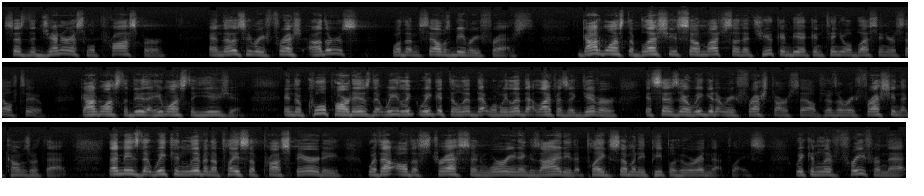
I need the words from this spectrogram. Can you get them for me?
says, the generous will prosper, and those who refresh others will themselves be refreshed. God wants to bless you so much so that you can be a continual blessing yourself too. God wants to do that. He wants to use you. And the cool part is that we, we get to live that when we live that life as a giver, it says there we get it refreshed ourselves. There's a refreshing that comes with that. That means that we can live in a place of prosperity without all the stress and worry and anxiety that plagues so many people who are in that place. We can live free from that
